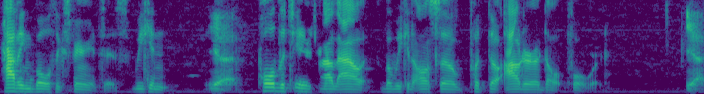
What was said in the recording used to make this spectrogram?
having both experiences. We can Yeah. pull the inner child out, but we can also put the outer adult forward. Yeah.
